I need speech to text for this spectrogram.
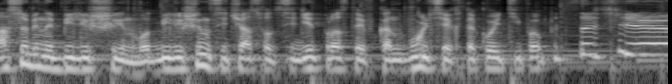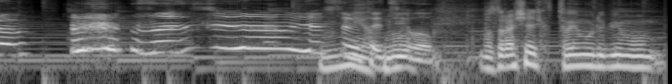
особенно Билли Шин. Вот Билли Шин сейчас вот сидит просто и в конвульсиях такой типа «Зачем? Зачем я все Нет, это ну, делал?» Возвращаясь к твоему любимому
